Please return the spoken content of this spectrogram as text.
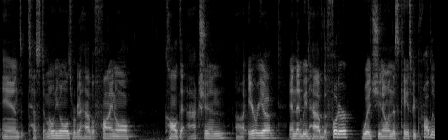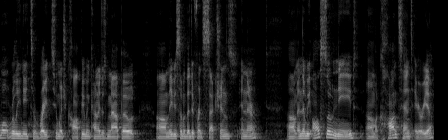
and testimonials. We're gonna have a final call to action uh, area. And then we'd have the footer, which, you know, in this case, we probably won't really need to write too much copy. We kind of just map out um, maybe some of the different sections in there. Um, and then we also need um, a content area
